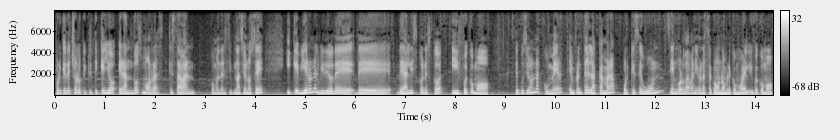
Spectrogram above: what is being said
porque de hecho lo que critiqué yo eran dos morras que estaban como en el gimnasio, no sé, y que vieron el video de, de, de Alice con Scott y fue como, se pusieron a comer enfrente de la cámara porque según si engordaban iban a estar con un hombre como él y fue como,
